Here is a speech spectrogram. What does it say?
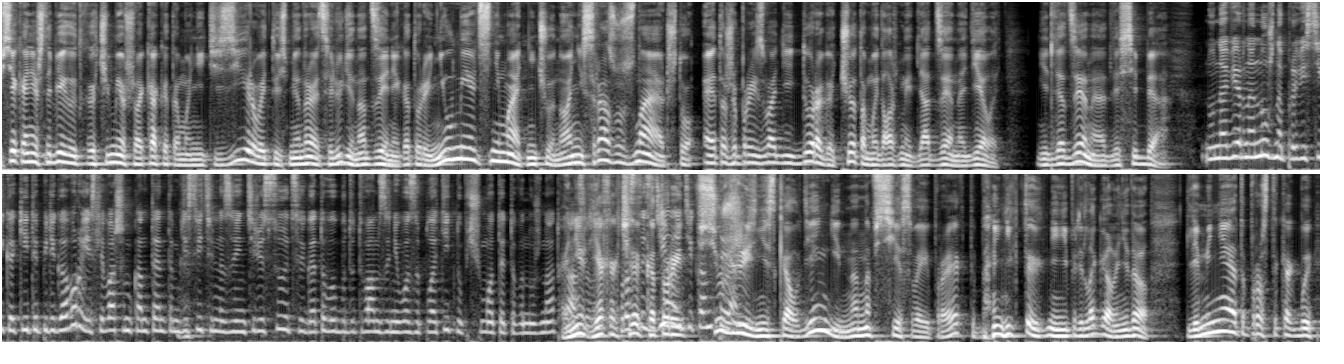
Все, конечно, бегают как чумевшие, а как это монетизировать? То есть мне нравятся люди на Дзене, которые не умеют снимать ничего, но они сразу знают, что это же производить дорого, что-то мы должны для Дзена делать. Не для Дзена, а для себя ну, наверное, нужно провести какие-то переговоры, если вашим контентом действительно заинтересуются и готовы будут вам за него заплатить, ну почему от этого нужно отказываться? Конечно, я как Просто человек, который всю жизнь искал деньги на, на все свои проекты, никто их мне не предлагал и не давал. Для меня это просто как бы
